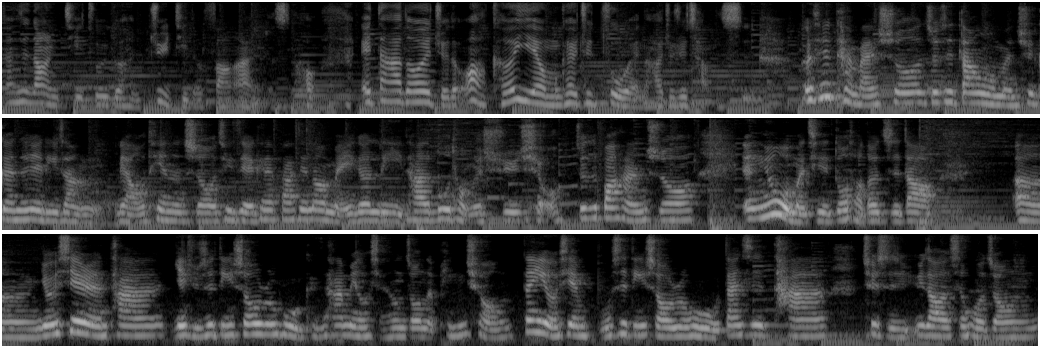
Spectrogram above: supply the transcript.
但是当你提出一个很具体的方案的时候，哎，大家都会觉得哇，可以，我们可以去做哎，然后就去尝试。而且坦白说，就是当我们去跟这些里长聊天的时候，其实也可以发现到每一个里他的不同的需求，就是包含说，嗯，因为我们其实多少都知道。嗯，有一些人他也许是低收入户，可是他没有想象中的贫穷；但有些人不是低收入户，但是他确实遇到了生活中，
